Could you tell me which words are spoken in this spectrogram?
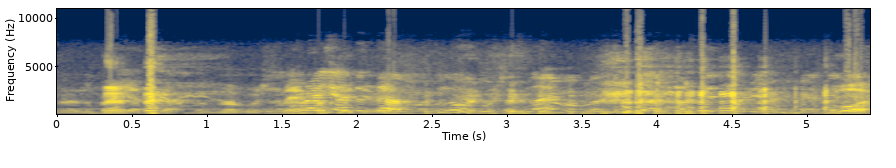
Э, Ну, Да? про яды, да, мы много уже Ну, знаем про последнее яды, да, мы много уже знаем об этом, да, в последнее время. Вот.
